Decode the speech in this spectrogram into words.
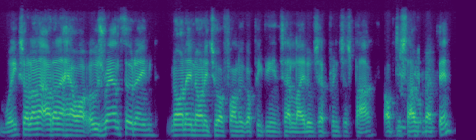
weeks. I don't know. I don't know how I, it was round 13, 1992. I finally got picked against Adelaide. It was at Princes Park, Optus Oval back then.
